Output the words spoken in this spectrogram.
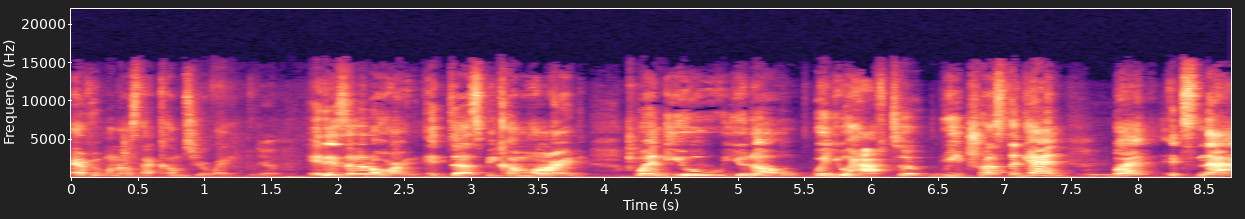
everyone else that comes your way. Yep. It is a little hard. It does become hard when you you know when you have to retrust again. Mhm. But it's not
